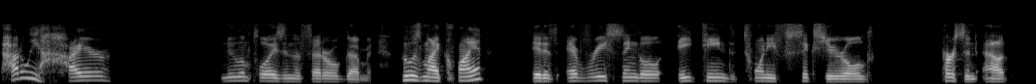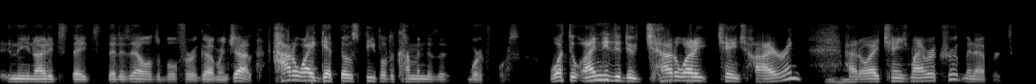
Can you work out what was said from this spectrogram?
how do we hire new employees in the federal government. Who is my client? It is every single 18 to 26 year old person out in the United States that is eligible for a government job. How do I get those people to come into the workforce? What do I need to do? How do I change hiring? Mm-hmm. How do I change my recruitment efforts?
